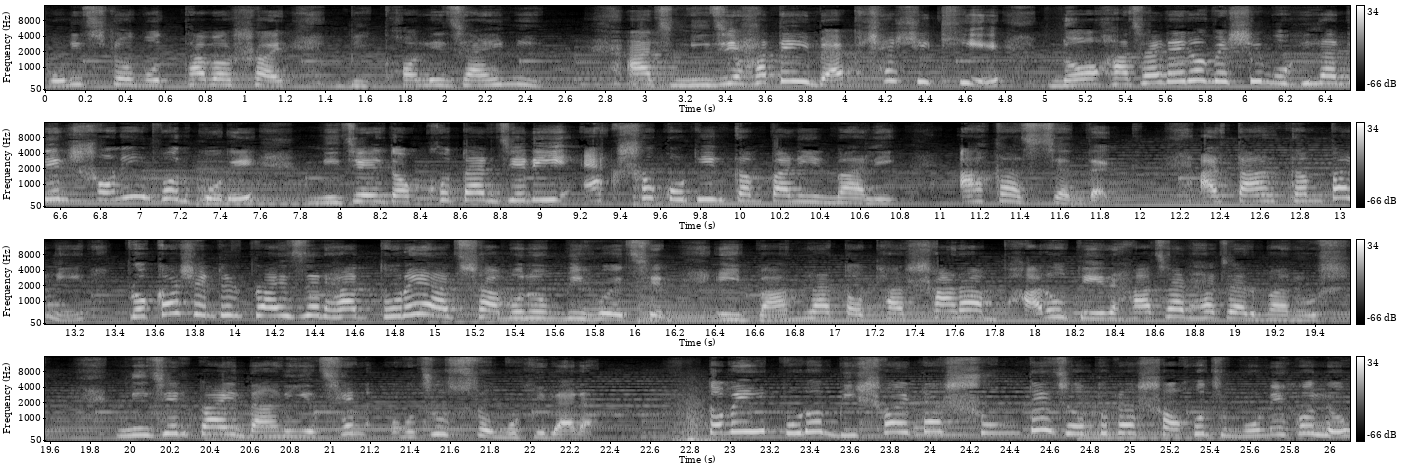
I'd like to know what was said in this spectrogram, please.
পরিশ্রম অধ্যাবসায় বিফলে যায়নি। আজ নিজে হাতেই ব্যবসা শিখিয়ে ন হাজারেরও বেশি মহিলাদের স্বনির্ভর করে নিজের দক্ষতার জেরেই একশো কোটির কোম্পানির মালিক আকাশ চান্দাক। আর তার কোম্পানি প্রকাশ এন্টারপ্রাইজের হাত ধরে আজ স্বাবলম্বী হয়েছেন এই বাংলা তথা সারা ভারতের হাজার হাজার মানুষ। নিজের পায়ে দাঁড়িয়েছেন অজস্র মহিলারা। তবে এই পুরো বিষয়টা শুনতে যতটা সহজ মনে হলো,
